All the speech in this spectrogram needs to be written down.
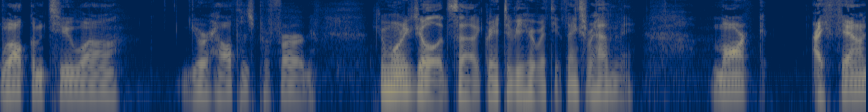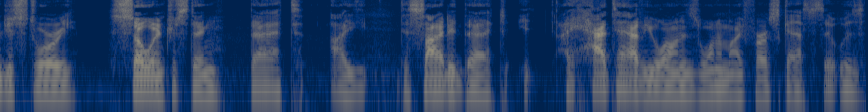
welcome to uh, Your Health is Preferred. Good morning, Joel. It's uh, great to be here with you. Thanks for having me. Marc, I found your story so interesting that I decided that it, I had to have you on as one of my first guests. It was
